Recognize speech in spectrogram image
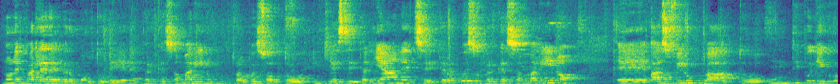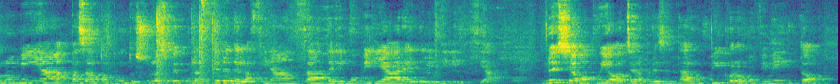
non ne parlerebbero molto bene perché San Marino purtroppo è sotto inchieste italiane eccetera. Questo perché San Marino eh, ha sviluppato un tipo di economia basato appunto sulla speculazione della finanza, dell'immobiliare e dell'edilizia. Noi siamo qui oggi a rappresentare un piccolo movimento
